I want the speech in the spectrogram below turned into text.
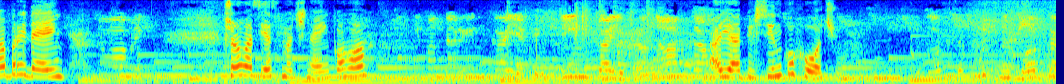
Добрий день. Добрий. Що у вас є смачненького? І мандаринка, і апельсинка, і граната. А я апельсинку хочу. Будь ласка, смачна, сладка.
